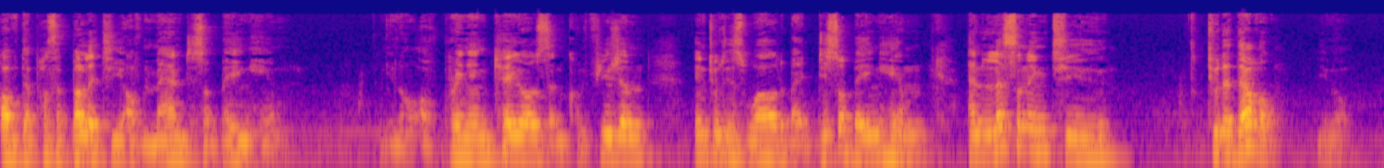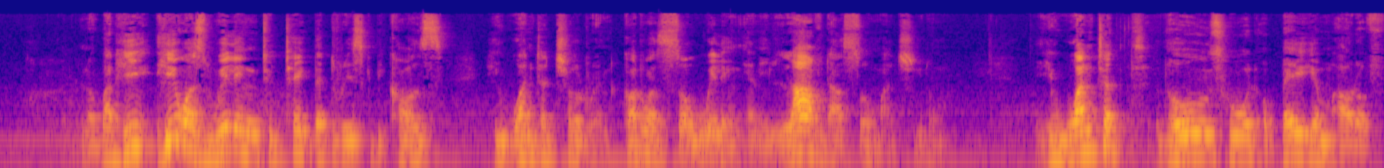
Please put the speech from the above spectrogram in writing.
of the possibility of man disobeying him, you know, of bringing chaos and confusion into this world by disobeying him and listening to to the devil, you know. You know, but he he was willing to take that risk because he wanted children. God was so willing and he loved us so much, you know. He wanted those who would obey him out of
